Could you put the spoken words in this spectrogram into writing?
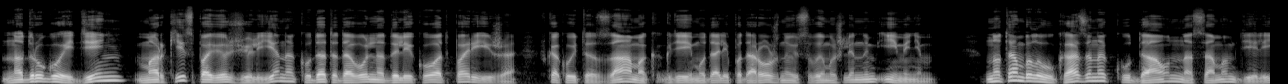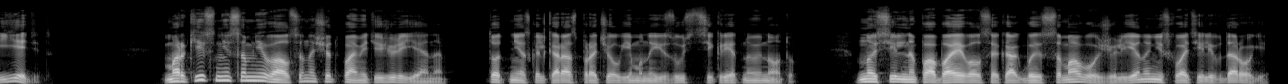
На другой день маркиз повез Жюльена куда-то довольно далеко от Парижа, в какой-то замок, где ему дали подорожную с вымышленным именем но там было указано, куда он на самом деле едет. Маркиз не сомневался насчет памяти Жюльена. Тот несколько раз прочел ему наизусть секретную ноту. Но сильно побаивался, как бы самого Жюльена не схватили в дороге.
